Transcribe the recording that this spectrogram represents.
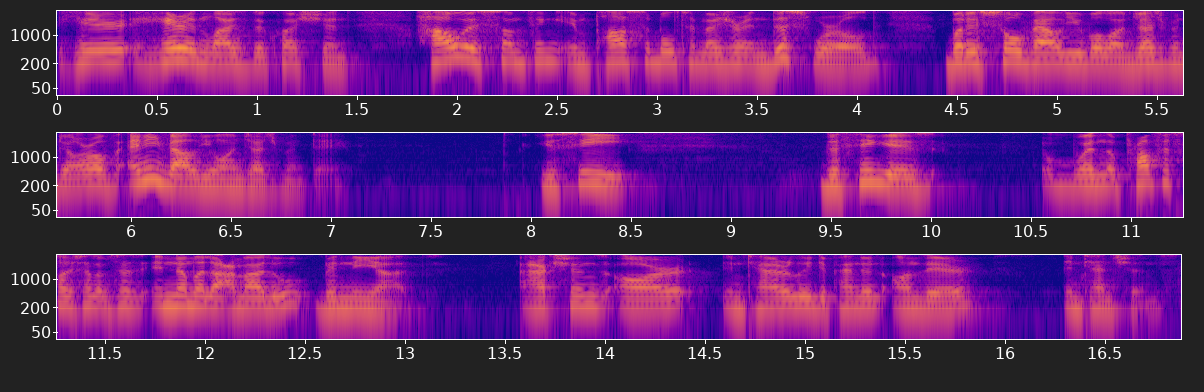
here, herein lies the question how is something impossible to measure in this world, but is so valuable on Judgment Day, or of any value on Judgment Day? You see, the thing is, when the Prophet ﷺ says, إِنَّمَا الْأَعْمَالُ بِالنِّيَّاتِ Actions are entirely dependent on their intentions.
